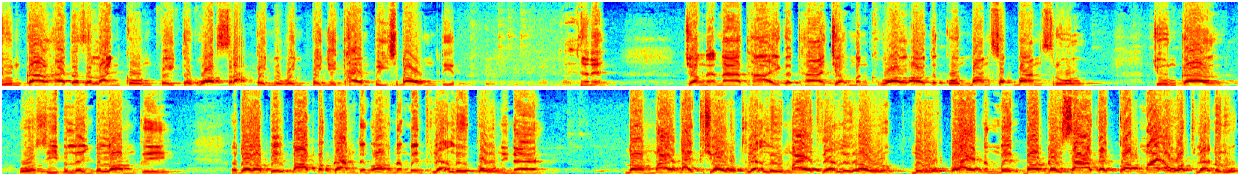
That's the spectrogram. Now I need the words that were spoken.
ជួនកាលហេតុតែស្រឡាញ់កូនពេកទៅវត្តស្រាក់ពេញមកវិញពេញឲ្យថែមពីស្បោងទៀតណាណាចង់អ្នកណាថាអីក៏ថាចាស់មិនខ្វល់ឲ្យតកូនបានសុខបានស្រួលជួនកាលរស់ស៊ីប្រឡែងបន្លំគេ ដល់ពេលបាបប្រកម្មទាំងអស់ហ្នឹងមិនធ្លាក់លើកូននេះណាដល់ម៉ែដៃខ្យល់នោះធ្លាក់លើម៉ែធ្លាក់លើឪនរកប្រែតហ្នឹងមិនមែនបើដោយសារតែកត់ម៉ែឪអត់ធ្លាក់នរក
